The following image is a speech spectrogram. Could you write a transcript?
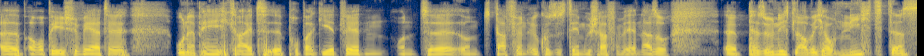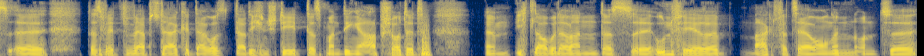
äh, europäische Werte, Unabhängigkeit äh, propagiert werden und, äh, und dafür ein Ökosystem geschaffen werden. Also äh, persönlich glaube ich auch nicht, dass, äh, dass Wettbewerbsstärke daraus, dadurch entsteht, dass man Dinge abschottet, ähm, ich glaube daran, dass äh, unfaire Marktverzerrungen und, äh,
